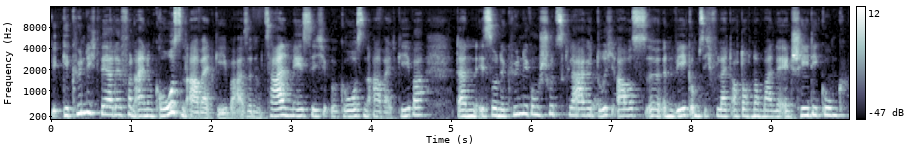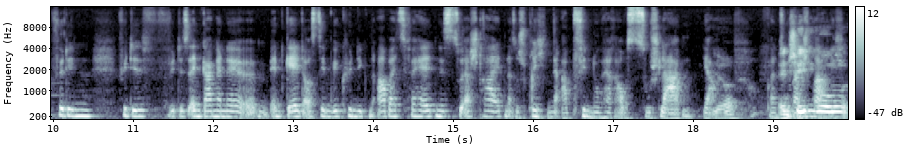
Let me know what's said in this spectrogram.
gekündigt werde von einem großen Arbeitgeber, also einem zahlenmäßig großen Arbeitgeber, dann ist so eine Kündigungsschutzklage durchaus äh, ein Weg, um sich vielleicht auch doch nochmal eine Entschädigung für, den, für, die, für das entgangene ähm, Entgelt aus dem gekündigten Arbeitsverhältnis zu erstreiten, also sprich eine Abfindung herauszuschlagen. Ja, ja. Entschädigung,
